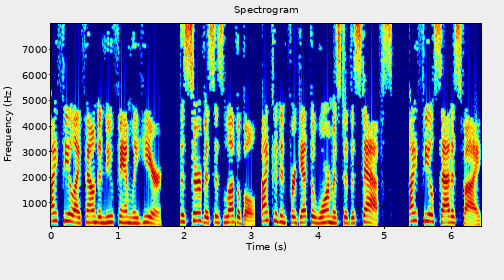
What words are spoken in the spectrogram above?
I feel I found a new family here. The service is lovable. I couldn't forget the warmest of the staffs. I feel satisfied.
